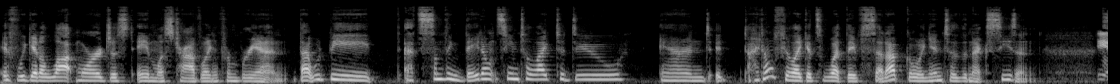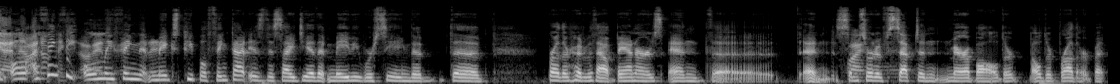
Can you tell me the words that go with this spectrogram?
if we get a lot more just aimless traveling from Brienne. That would be, that's something they don't seem to like to do. And it, I don't feel like it's what they've set up going into the next season. Yeah, no, I, don't think, the so only either. thing that makes people think that is this idea that maybe we're seeing the the Brotherhood without banners and the and some Why? sort of Septon Maribald or elder brother. But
